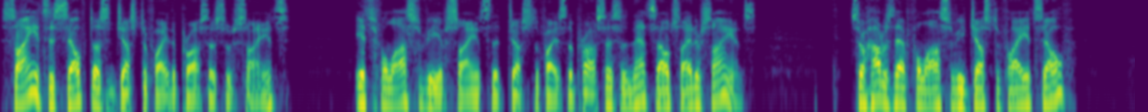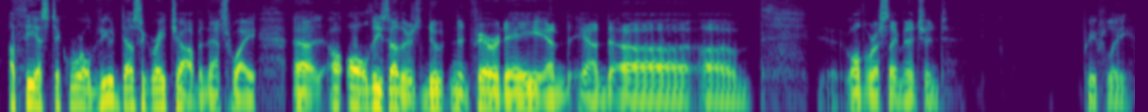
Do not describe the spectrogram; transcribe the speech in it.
Science itself doesn't justify the process of science. It's philosophy of science that justifies the process, and that's outside of science. So, how does that philosophy justify itself? A theistic worldview does a great job, and that's why uh, all these others, Newton and Faraday, and and uh, um, all the rest I mentioned briefly,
